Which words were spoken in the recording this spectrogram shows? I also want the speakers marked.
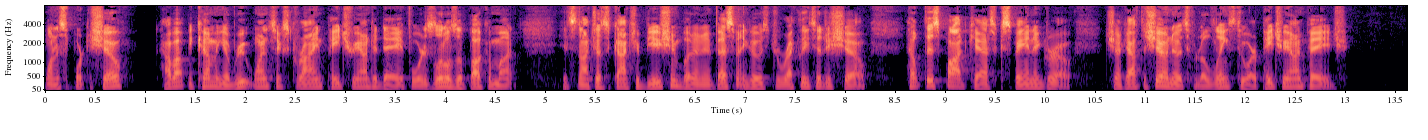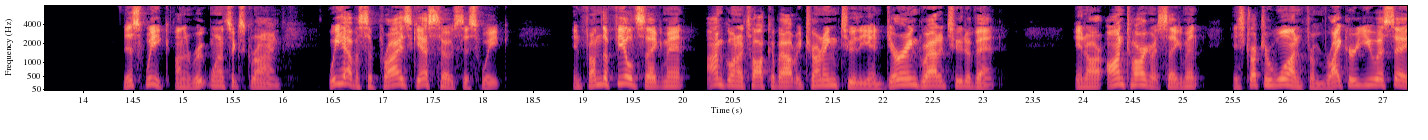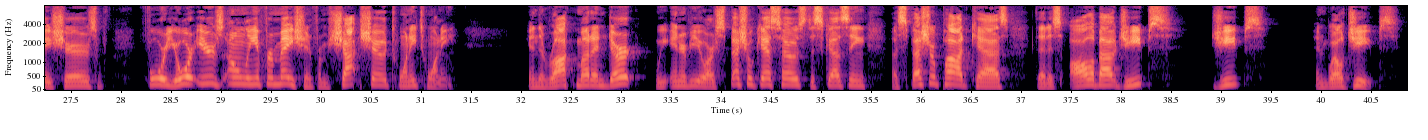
Speaker 1: Want to support the show? How about becoming a Route 16 Grind Patreon today for as little as a buck a month? It's not just a contribution, but an investment that goes directly to the show. Help this podcast expand and grow. Check out the show notes for the links to our Patreon page. This week on the Route 16 Grind, we have a surprise guest host this week. And from the field segment, I'm going to talk about returning to the Enduring Gratitude event. In our On Target segment, Instructor 1 from Ryker USA shares for your ears only information from SHOT Show 2020. In the Rock, Mud, and Dirt, we interview our special guest host discussing a special podcast that is all about Jeeps, Jeeps, and well, Jeeps.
